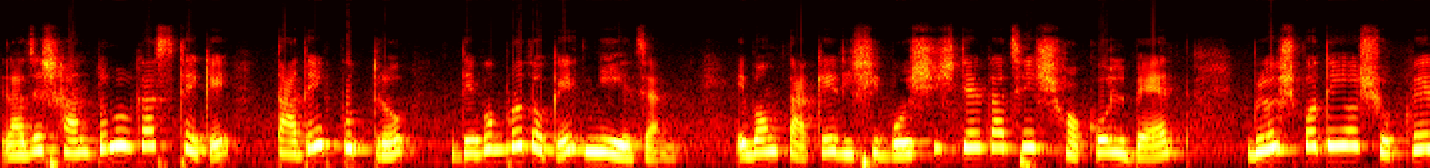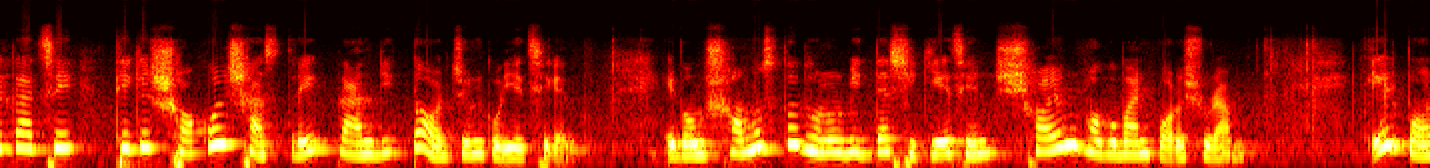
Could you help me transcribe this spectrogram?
রাজা শান্তনুর কাছ থেকে তাদের পুত্র দেবব্রতকে নিয়ে যান এবং তাকে ঋষি বৈশিষ্ট্যের কাছে সকল বেদ, বৃহস্পতি ও শুক্রের কাছে থেকে সকল শাস্ত্রে প্রান্দিত্য অর্জন করিয়েছিলেন এবং সমস্ত ধনুর্বিদ্যা শিখিয়েছেন স্বয়ং ভগবান পরশুরাম। এরপর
